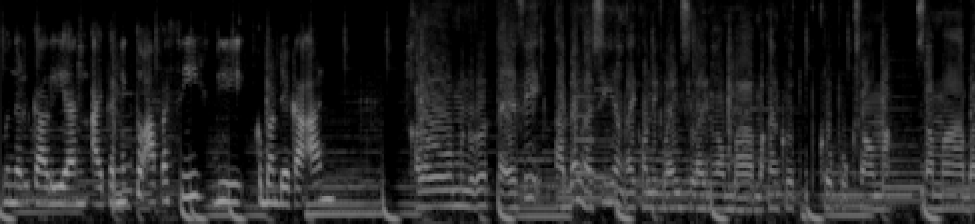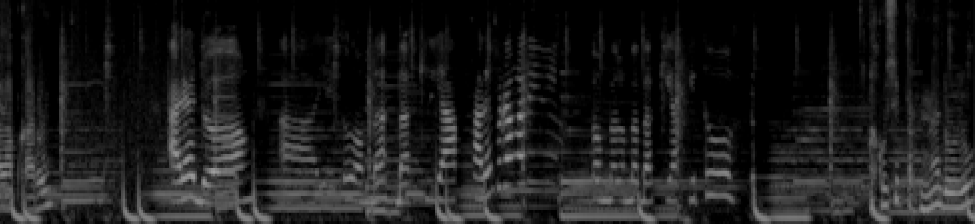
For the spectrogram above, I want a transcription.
menurut kalian ikonik tuh apa sih di kemerdekaan? Kalau menurut TFI ada nggak sih yang ikonik lain selain lomba makan kerupuk, kerupuk sama sama balap karung? Ada dong, uh, yaitu lomba bakiak. Kalian pernah nggak nih lomba-lomba bakiak gitu? Aku sih pernah dulu,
